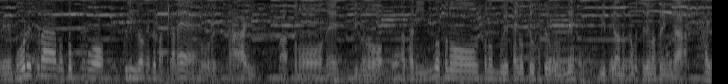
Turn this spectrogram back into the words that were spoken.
うん、えー、猛烈なあの特訓を繰り広げてましたね。そうですか。はい。まあそのねジムのあたりにもそのこのムエタイの強さという部分ね秘密があるのかもしれませんが。はい。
